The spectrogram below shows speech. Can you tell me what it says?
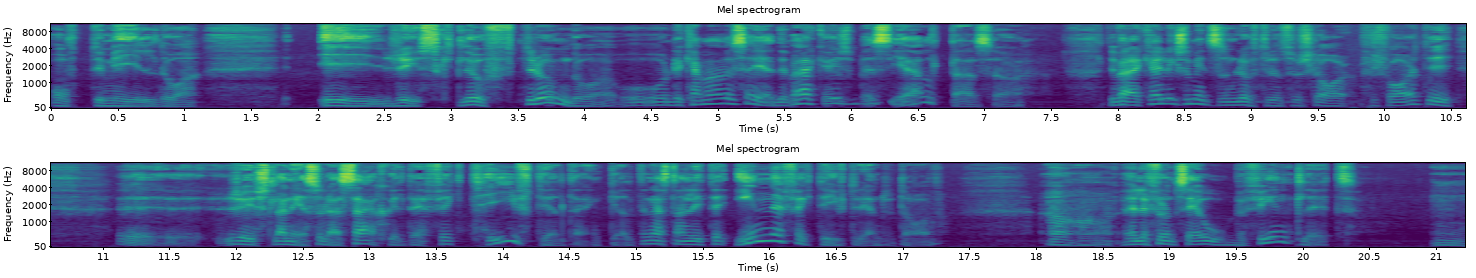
80 mil då i ryskt luftrum då. Och det kan man väl säga, det verkar ju speciellt alltså. Det verkar ju liksom inte som luftrumsförsvaret i eh, Ryssland är sådär särskilt effektivt helt enkelt. Det är nästan lite ineffektivt rent utav. Aha. eller för att inte säga obefintligt. Mm.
